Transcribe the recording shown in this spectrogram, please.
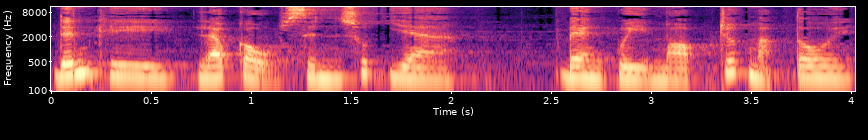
Đến khi lão cầu xin xuất gia, bèn quỳ mọp trước mặt tôi,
